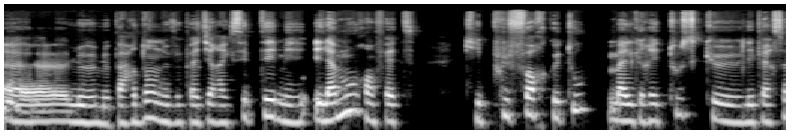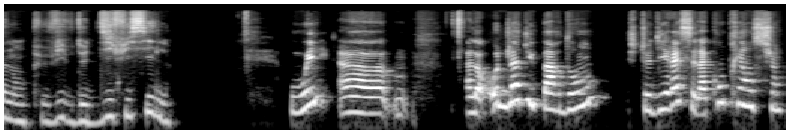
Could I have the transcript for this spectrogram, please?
Euh, le, le, pardon ne veut pas dire accepter, mais et l'amour, en fait, qui est plus fort que tout, malgré tout ce que les personnes ont pu vivre de difficile. Oui. alors, au-delà du pardon, je te dirais, c'est la compréhension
